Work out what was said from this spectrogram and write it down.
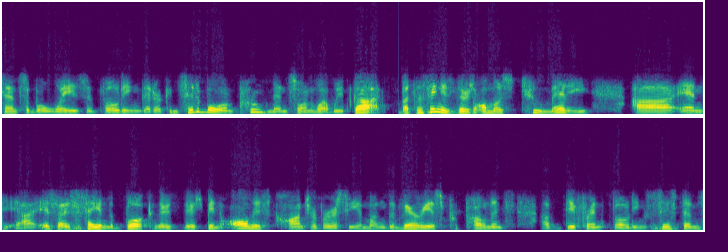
sensible ways of voting that are considerable improvements on what we've got. But the thing is, there's almost too many. Uh, and uh, as I say in the book, there's, there's been all this controversy among the various proponents of different voting systems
